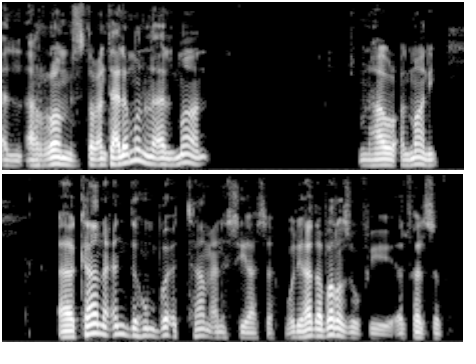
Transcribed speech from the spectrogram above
الرمز طبعا تعلمون أن الألمان من هاور ألماني آه، كان عندهم بعد تام عن السياسة ولهذا برزوا في الفلسفة.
